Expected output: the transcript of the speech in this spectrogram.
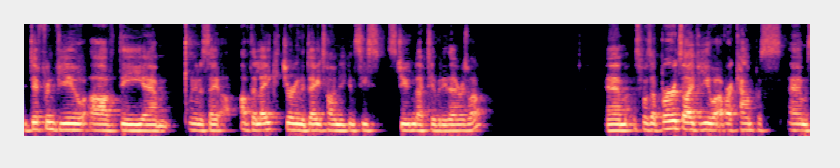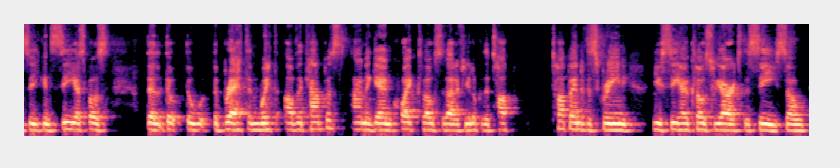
a different view of the, um, I'm going to say, of the lake during the daytime. You can see student activity there as well. Um, I suppose a bird's eye view of our campus. Um, so you can see, I suppose, the, the, the, the breadth and width of the campus. And again, quite close to that, if you look at the top top end of the screen, you see how close we are to the sea. So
